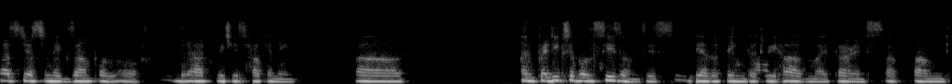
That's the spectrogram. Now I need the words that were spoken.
That's just an example of that which is happening. Uh, unpredictable seasons is the other thing that we have. My parents have farmed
